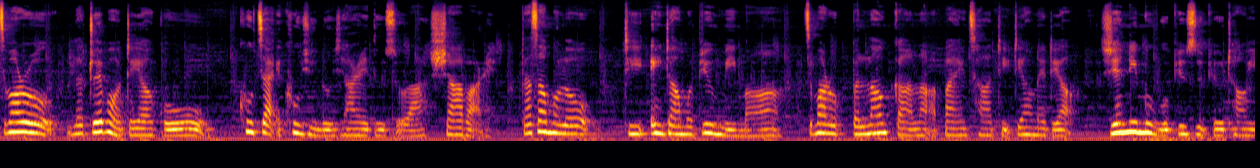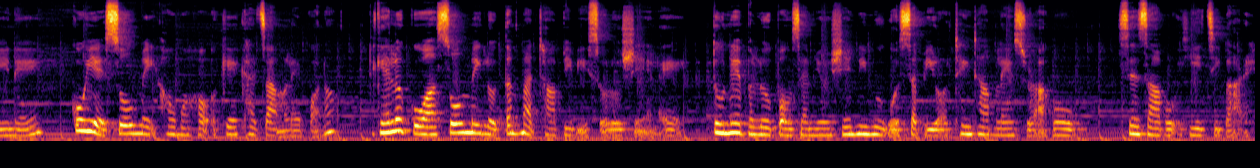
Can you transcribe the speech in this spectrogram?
ကျမတို့လက်တွဲပေါ်တယောက်ကိုခုကြိုက်အခုယူလို့ရတဲ့သူဆိုတာရှားပါတယ်ဒါကြောင့်မလို့ဒီအိမ်တောင်မပြုတ်မီမှာကျမတို့ဘလောက်ကာလအပိုင်းခြားတီတယောက်နဲ့တယောက်ရင်းနှီးမှုကိုပြုစုပြောထောင်ရင်းနဲ့ ကိုယ့်ရဲ့ soul mate ဟုတ်မဟုတ်အကဲခတ်ကြမလဲပေါ့နော်တကယ်လို့ကိုက soul mate လို့သတ်မှတ်ထားပြီးပြီဆိုလို့ရှိရင်လေသူနဲ့ဘယ်လိုပုံစံမျိုးရင်းနှီးမှုကိုဆက်ပြီးတော့ထိန်းထားမလဲဆိုတာကိုစဉ်းစားဖို့အရေးကြီးပါတယ်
